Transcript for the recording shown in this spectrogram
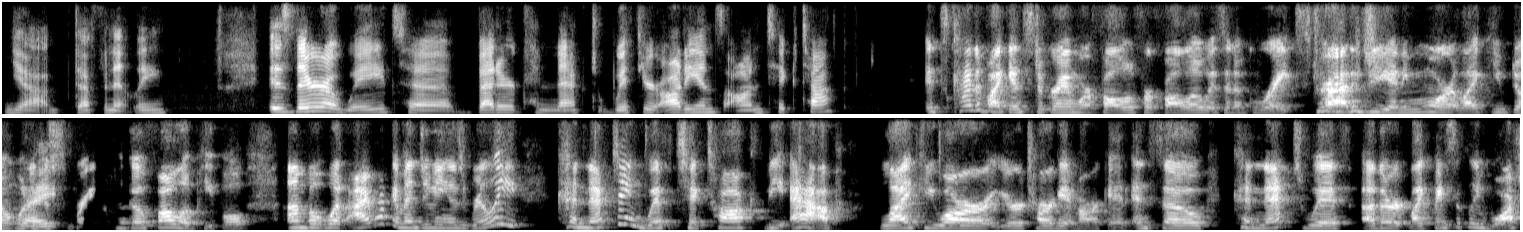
Yeah, definitely. Is there a way to better connect with your audience on TikTok? It's kind of like Instagram where follow for follow isn't a great strategy anymore. Like you don't want right. to just go follow people. Um, but what I recommend doing is really connecting with TikTok, the app, like you are your target market. And so connect with other, like basically watch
